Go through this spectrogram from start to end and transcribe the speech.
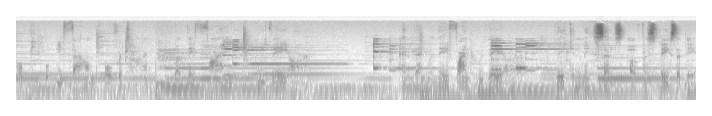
help people be found over time, but they find who they are. And then when they find who they are, they can make sense of the space that they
